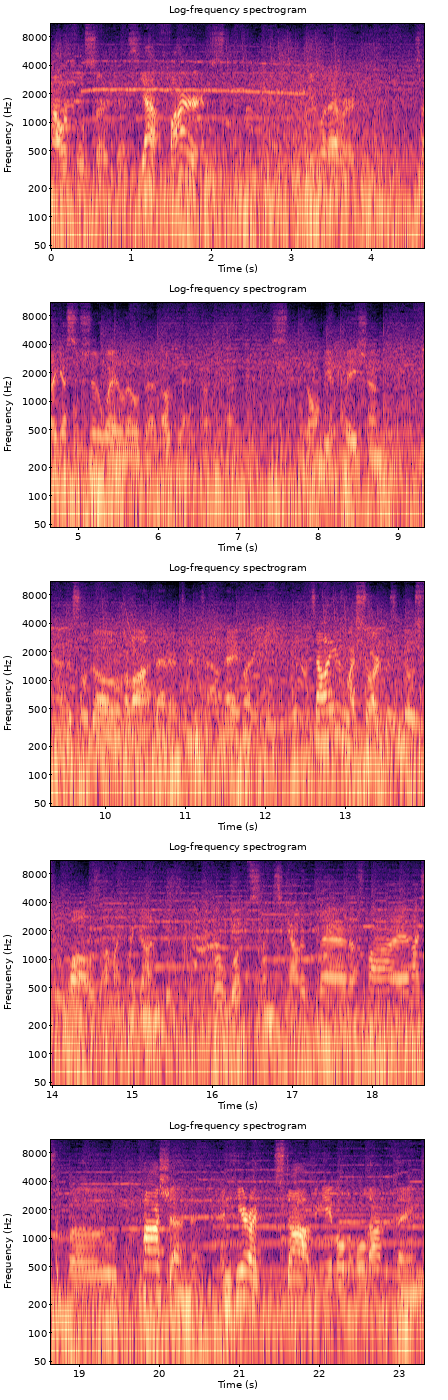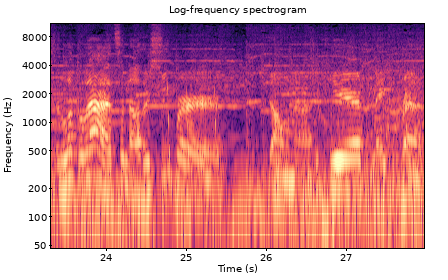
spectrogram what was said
powerful circus. Yeah, fire can just do whatever. So I guess you should wait a little bit. Okay, okay. Just don't be impatient. This will go a lot better, turns out. Hey, buddy. So I like using my sword because it goes through walls, unlike my gun. Oh, whoops, I am scouted there, that's fine, I suppose. Caution! And here I stop being able to hold on to things, and look at that, it's another super donut. Here to make friends.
